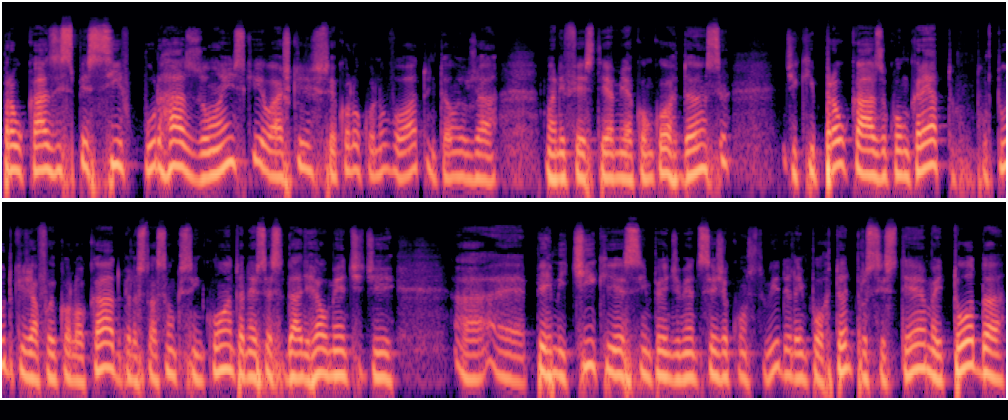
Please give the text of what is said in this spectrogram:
para o caso específico, por razões que eu acho que você colocou no voto, então eu já manifestei a minha concordância de que, para o caso concreto, por tudo que já foi colocado, pela situação que se encontra, a necessidade realmente de a, é, permitir que esse empreendimento seja construído, ele é importante para o sistema e toda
